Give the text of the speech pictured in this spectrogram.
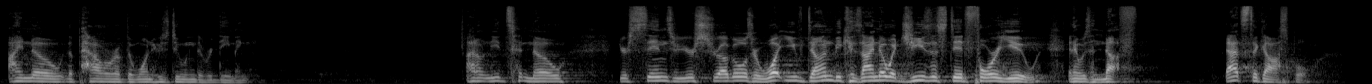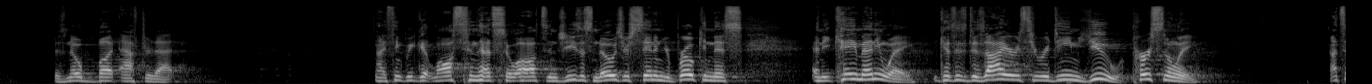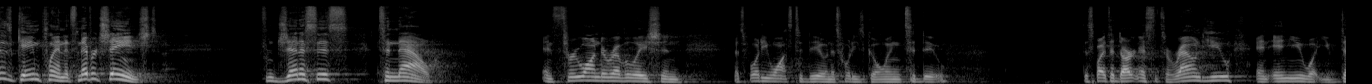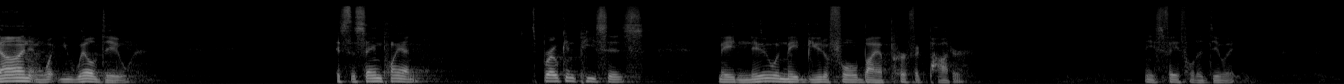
I know the power of the one who's doing the redeeming. I don't need to know your sins or your struggles or what you've done because I know what Jesus did for you, and it was enough. That's the gospel. There's no but after that. I think we get lost in that so often. Jesus knows your sin and your brokenness, and he came anyway because his desire is to redeem you personally. That's his game plan. It's never changed from Genesis to now and through on to Revelation. That's what he wants to do, and it's what he's going to do. Despite the darkness that's around you and in you, what you've done and what you will do, it's the same plan. It's broken pieces made new and made beautiful by a perfect potter. And he's faithful to do it.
